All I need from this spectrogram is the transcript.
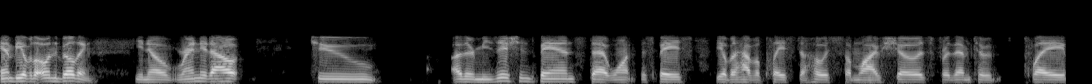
and be able to own the building. You know, rent it out to other musicians, bands that want the space, be able to have a place to host some live shows for them to play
